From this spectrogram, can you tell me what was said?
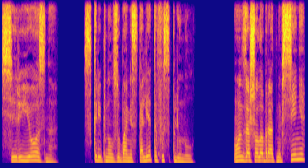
«Серьезно?» — скрипнул зубами Столетов и сплюнул. Он зашел обратно в сене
